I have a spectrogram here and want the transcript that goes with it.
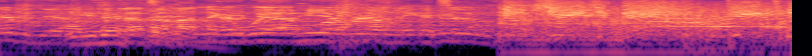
every day. I Shout out to my nigga Will. He a real nigga too.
